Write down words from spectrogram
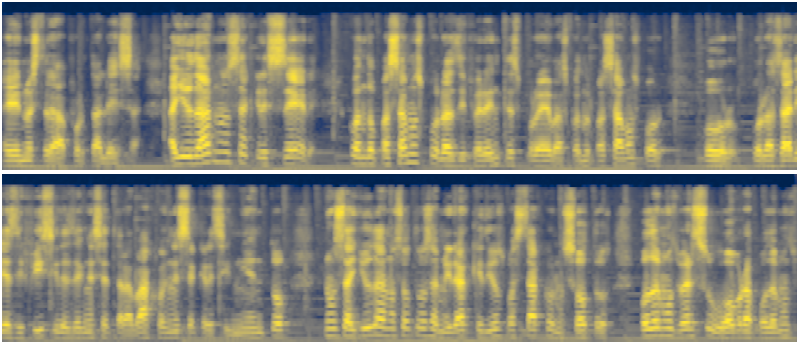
eh, nuestra fortaleza, ayudarnos a crecer, cuando pasamos por las diferentes pruebas, cuando pasamos por, por, por, las áreas difíciles en ese trabajo, en ese crecimiento, nos ayuda a nosotros a mirar que Dios va a estar con nosotros. Podemos ver su obra, podemos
